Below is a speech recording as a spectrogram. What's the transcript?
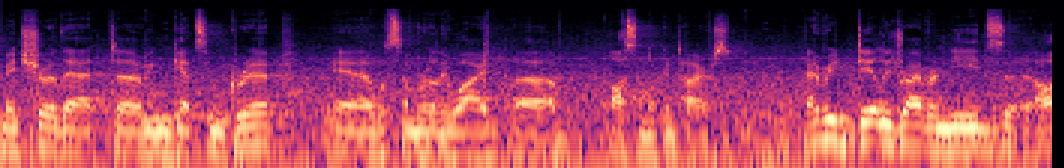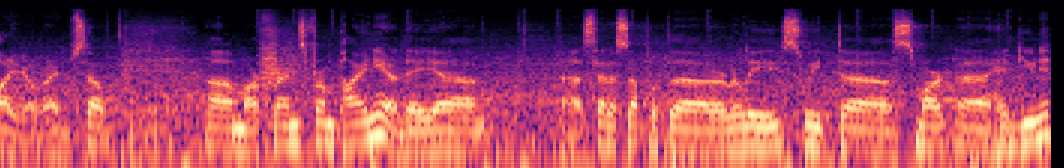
made sure that uh, we can get some grip uh, with some really wide, uh, awesome looking tires every daily driver needs uh, audio, right? So um, our friends from Pioneer, they uh, uh, set us up with a really sweet uh, smart uh, head unit,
